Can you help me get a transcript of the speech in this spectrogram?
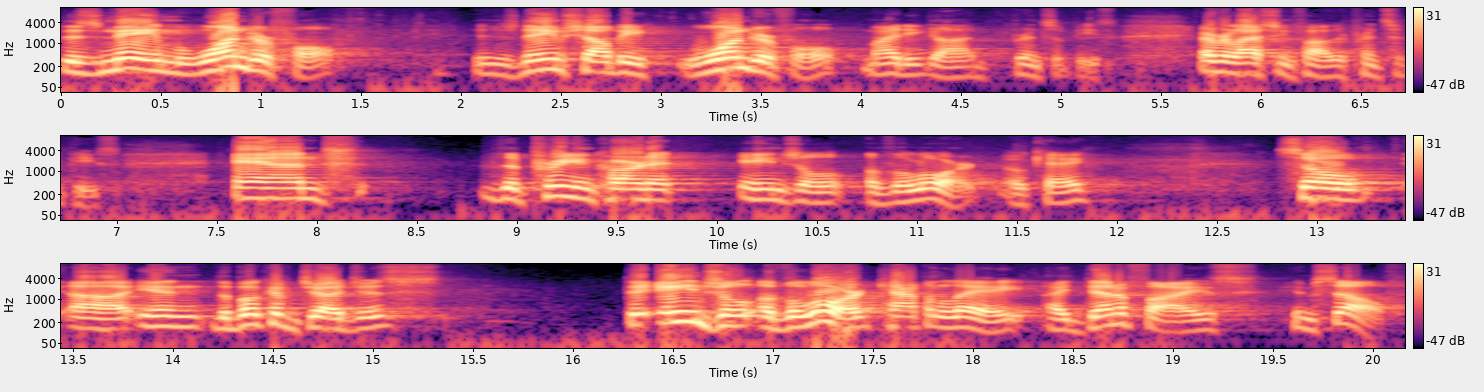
this name, wonderful, his name shall be wonderful, mighty God, Prince of Peace, everlasting Father, Prince of Peace. And the pre incarnate angel of the Lord, okay? So uh, in the book of Judges, the angel of the Lord, capital A, identifies himself.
